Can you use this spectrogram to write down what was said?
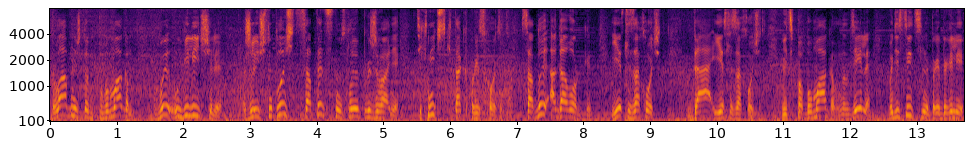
Главное, чтобы по бумагам вы увеличили жилищную площадь, соответственно, условия проживания. Технически так и происходит. С одной оговоркой, если захочет. Да, если захочет. Ведь по бумагам, на деле, вы действительно приобрели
